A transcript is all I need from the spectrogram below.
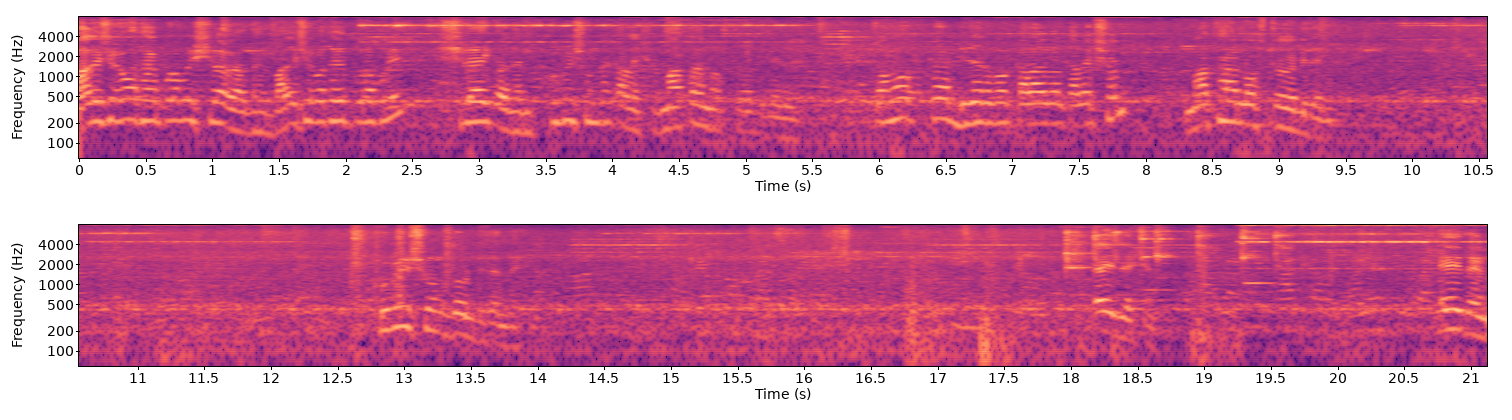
বালিশের কথা থাকে পুরোপুরি সেলাই করা দেখেন বালিশের কথা পুরোপুরি সেলাই করে দেন। খুবই সুন্দর কালেকশন মাথা নষ্ট করা ডিজাইন চমৎকার ডিজাইন এবং কালার এবং কালেকশন মাথা নষ্ট করা ডিজাইন খুবই সুন্দর ডিজাইন দেখেন। এই দেখেন। এই দেখেন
